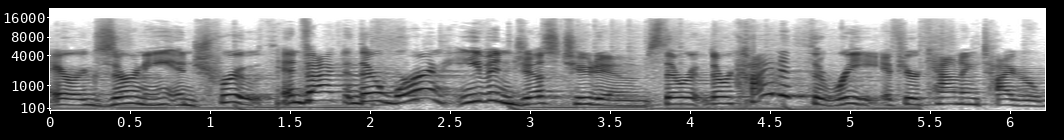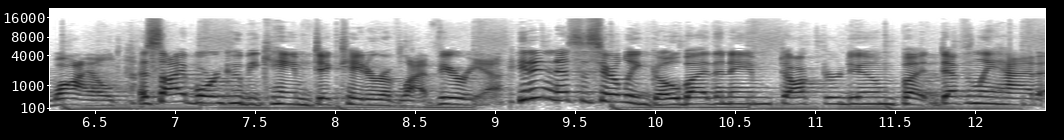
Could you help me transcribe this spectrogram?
Eric Zerny, in truth. In fact, there weren't even just two Dooms. There were, there were kind of three if you're counting Tiger Wylde, a cyborg who became dictator of Latveria. He didn't necessarily go by the name Doctor Doom, but definitely had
